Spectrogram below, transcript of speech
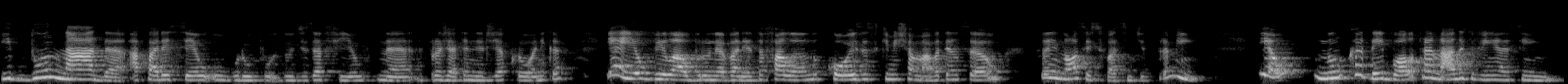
E do nada apareceu o grupo do desafio, né, do projeto Energia Crônica. E aí eu vi lá o Bruno e a Vanessa falando coisas que me chamavam atenção. Falei, nossa, isso faz sentido para mim. E eu nunca dei bola para nada que vinha assim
